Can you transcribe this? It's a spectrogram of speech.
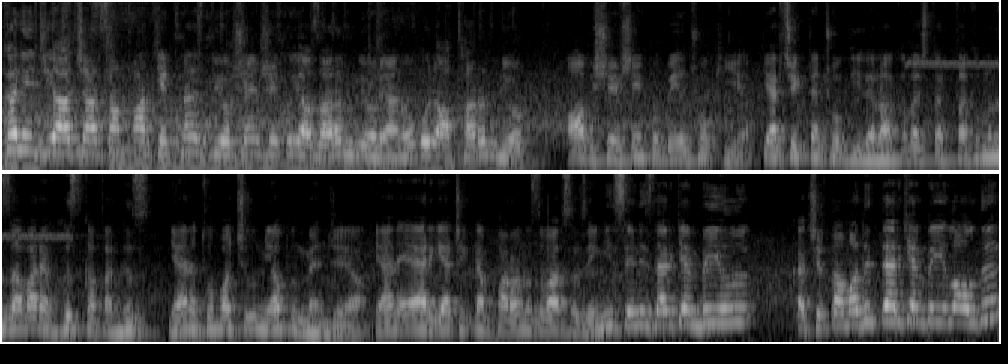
Kaleciyi açarsan fark etmez diyor. Şevşenko yazarım diyor yani. O golü atarım diyor. Abi Şevşenko Bale çok iyi ya. Gerçekten çok iyiler arkadaşlar. Takımınıza var ya hız katar hız. Yani top açılımı yapın bence ya. Yani eğer gerçekten paranız varsa zenginseniz derken Bale'ı kaçırtamadık derken Bale aldı.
